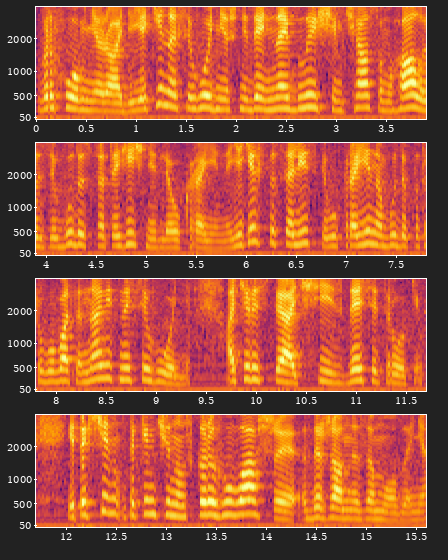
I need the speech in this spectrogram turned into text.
Верховній Раді, які на сьогоднішній день найближчим часом галузі будуть стратегічні для України, яких спеціалістів Україна буде потребувати навіть не сьогодні, а через 5, 6, 10 років. І таким чином, скоригувавши державне замовлення,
